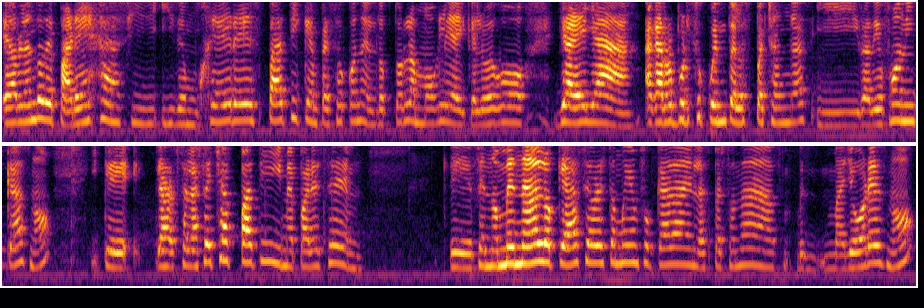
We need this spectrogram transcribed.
eh, hablando de parejas y, y, de mujeres, Patty que empezó con el doctor Lamoglia y que luego ya ella agarró por su cuenta las pachangas y radiofónicas, ¿no? Y que hasta la fecha Patty me parece eh, fenomenal lo que hace, ahora está muy enfocada en las personas mayores, ¿no?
